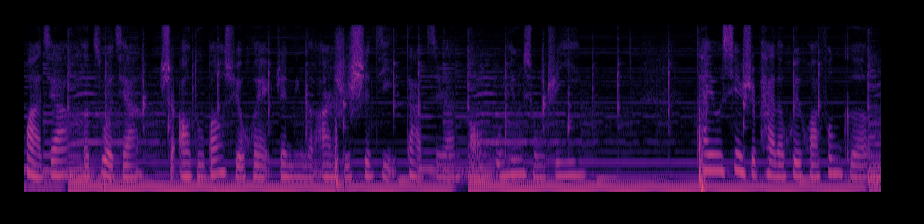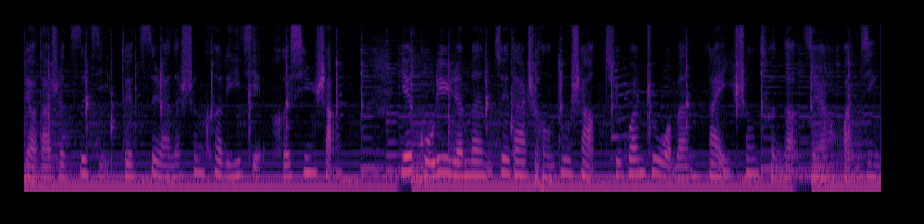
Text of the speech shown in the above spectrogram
画家和作家，是奥杜邦学会认定的20世纪大自然保护英雄之一。他用现实派的绘画风格表达着自己对自然的深刻理解和欣赏，也鼓励人们最大程度上去关注我们赖以生存的自然环境。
